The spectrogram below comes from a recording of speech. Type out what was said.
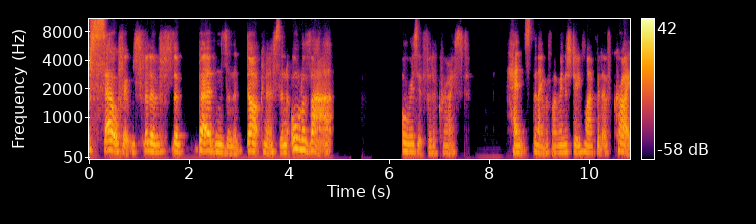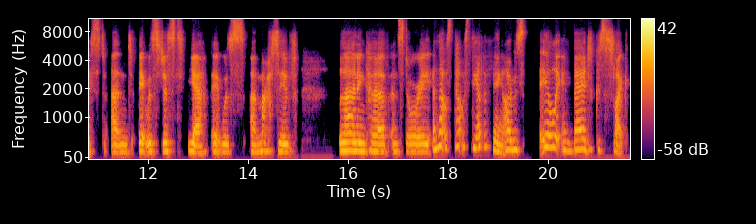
self. It was full of the burdens and the darkness and all of that. Or is it full of christ? Hence the name of my ministry mindful of christ. And it was just yeah it was a massive learning curve and story. And that was that was the other thing. I was ill in bed because like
